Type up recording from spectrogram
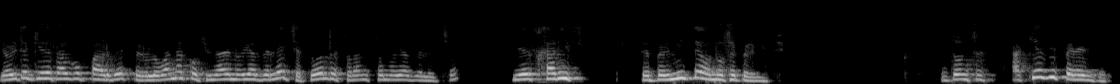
Y ahorita quieres algo parve, pero lo van a cocinar en ollas de leche. Todo el restaurante son ollas de leche. Y es jarif. ¿Se permite o no se permite? Entonces, aquí es diferente.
